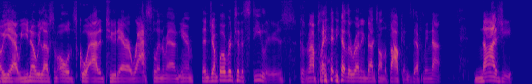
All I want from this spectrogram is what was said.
Oh yeah, well, you know we love some old school attitude era wrestling around here. Then jump over to the Steelers because we're not playing any other running backs on the Falcons. Definitely not. Najee.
